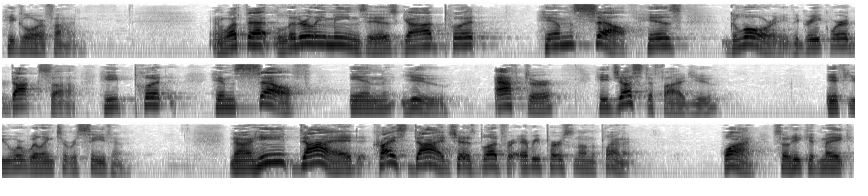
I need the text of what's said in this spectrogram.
he glorified. And what that literally means is God put himself, his glory, the Greek word doxa, he put himself in you after he justified you if you were willing to receive him. Now he died, Christ died, shed his blood for every person on the planet. Why? So he could make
